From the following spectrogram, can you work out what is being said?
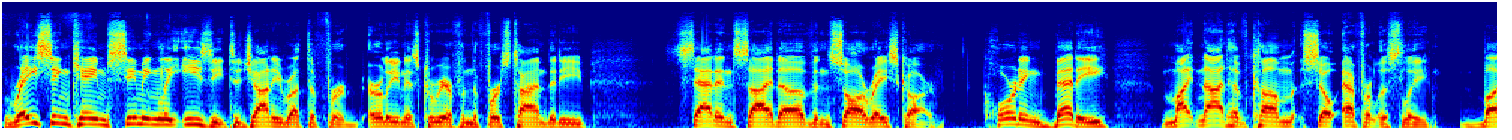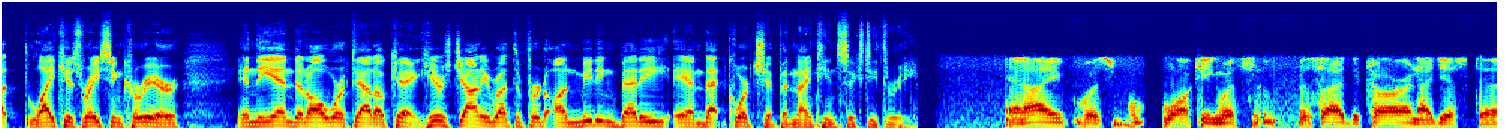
Racing came seemingly easy to Johnny Rutherford early in his career from the first time that he sat inside of and saw a race car. Courting Betty might not have come so effortlessly, but like his racing career, in the end, it all worked out okay. Here's Johnny Rutherford on meeting Betty and that courtship in 1963 and I was walking with beside the car, and I just uh,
